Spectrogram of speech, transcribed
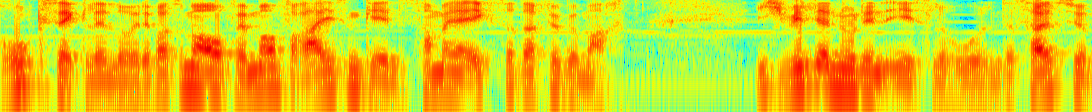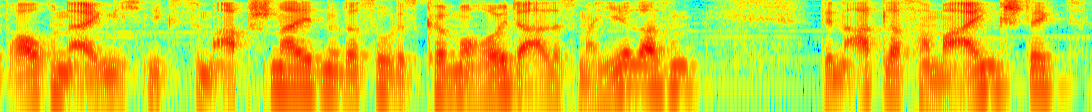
Rucksäckle, Leute. Pass mal auf, wenn wir auf Reisen gehen, das haben wir ja extra dafür gemacht. Ich will ja nur den Esel holen. Das heißt, wir brauchen eigentlich nichts zum Abschneiden oder so. Das können wir heute alles mal hier lassen. Den Atlas haben wir eingesteckt.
